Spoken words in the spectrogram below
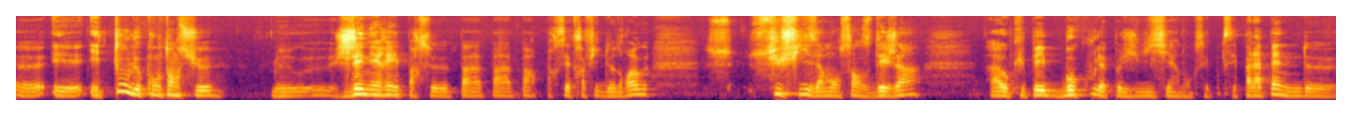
euh, et, tout le contentieux généré par, ce, par, ces trafics de drogue suffisent, à mon sens, déjà à occuper beaucoup la police judiciaire. Donc, ce n'est pas la peine euh,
